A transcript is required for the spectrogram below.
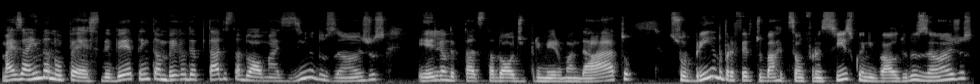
Mas ainda no PSDB tem também o deputado estadual Mazinho dos Anjos, ele é um deputado estadual de primeiro mandato, sobrinho do prefeito de Barra de São Francisco, Enivaldo dos Anjos.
